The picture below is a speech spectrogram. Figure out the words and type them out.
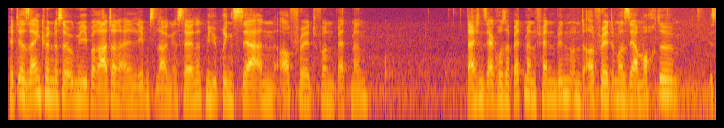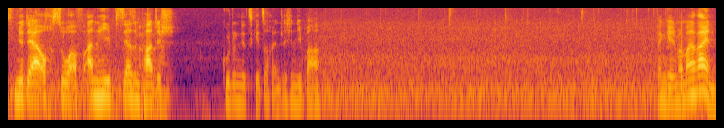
Hätte ja sein können, dass er irgendwie Berater in allen Lebenslagen ist. Der erinnert mich übrigens sehr an Alfred von Batman. Da ich ein sehr großer Batman-Fan bin und Alfred immer sehr mochte, ist mir der auch so auf Anhieb sehr sympathisch. Gut, und jetzt geht's auch endlich in die Bar. Dann gehen wir mal rein.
